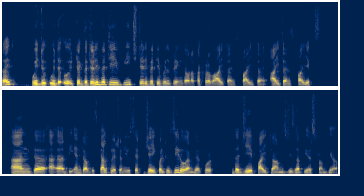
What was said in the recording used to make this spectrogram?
right? We do, we do we take the derivative, each derivative will bring down a factor of i times phi, i times phi x. And uh, at the end of this calculation, you set j equal to zero and therefore the j phi terms disappears from here.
